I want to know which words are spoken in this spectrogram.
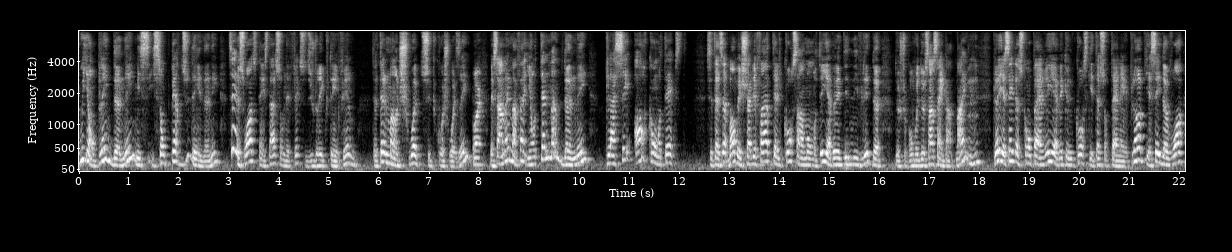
oui, ils ont plein de données, mais ils sont perdus dans les données. Tu sais, un soir, tu t'installes sur Netflix, tu dis, je voudrais écouter un film. Tu as tellement de choix que tu sais plus quoi choisir. Ouais. Mais c'est la même affaire. Ils ont tellement de données placées hors contexte. C'est-à-dire, bon, ben, je suis allé faire telle course en montée, il y avait un dénivelé de, de je sais pas moi, 250 mètres. Mhm. Puis là, ils essayent de se comparer avec une course qui était sur terrain plat, puis ils essayent de voir,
